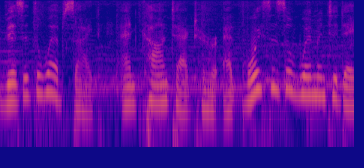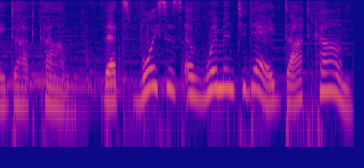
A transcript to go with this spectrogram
Visit the website and contact her at voicesofwomentoday.com. That's voicesofwomentoday.com.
